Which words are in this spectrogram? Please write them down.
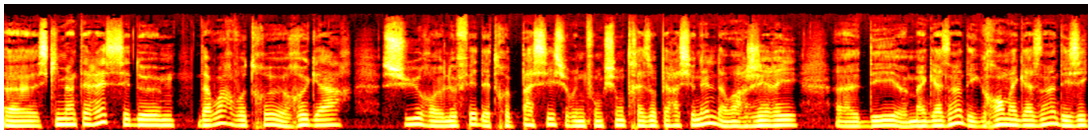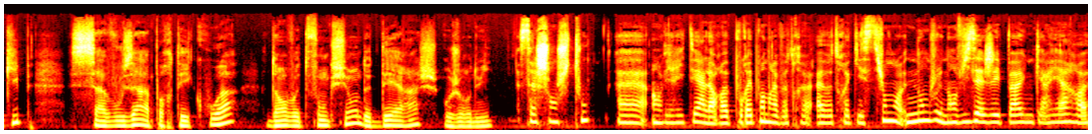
ce qui m'intéresse, c'est d'avoir votre regard sur le fait d'être passé sur une fonction très opérationnelle, d'avoir géré des magasins, des grands magasins, des équipes. Ça vous a apporté quoi dans votre fonction de DRH aujourd'hui? Ça change tout. Euh, en vérité, alors pour répondre à votre, à votre question, non, je n'envisageais pas une carrière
